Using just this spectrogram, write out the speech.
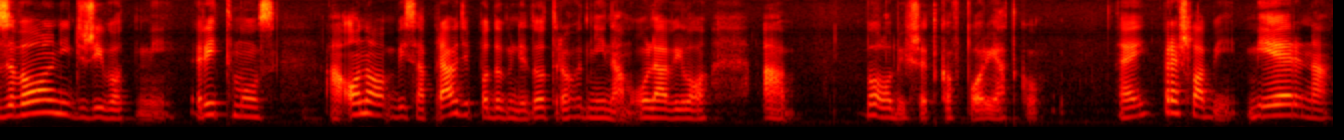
zvolniť životný rytmus, a ono by sa pravdepodobne do troch dní nám uľavilo a bolo by všetko v poriadku. Hej? Prešla by mierna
